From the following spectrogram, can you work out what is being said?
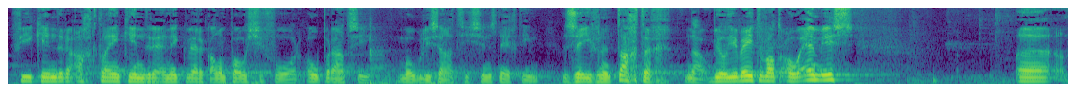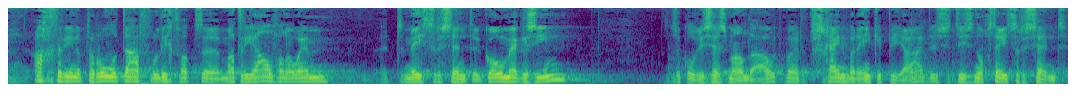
Vier kinderen, acht kleinkinderen en ik werk al een poosje voor Operatie Mobilisatie sinds 1987. Nou, wil je weten wat OM is? Uh, achterin op de ronde tafel ligt wat uh, materiaal van OM. Het meest recente Go Magazine. Dat is ook alweer zes maanden oud, maar het verschijnt maar één keer per jaar. Dus het is nog steeds recent.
